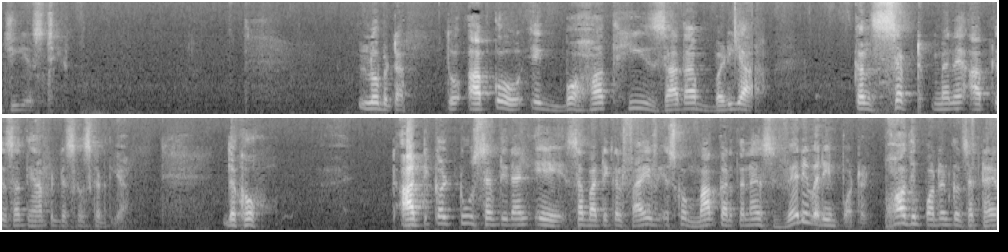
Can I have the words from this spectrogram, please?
GST. लो बेटा तो आपको एक बहुत ही ज़्यादा बढ़िया कंसेप्ट मैंने आपके साथ यहाँ पे डिस्कस कर दिया देखो आर्टिकल 279 ए सब आर्टिकल 5 इसको मार्क करते ना इज़ वेरी वेरी इंपॉर्टेंट बहुत इंपॉर्टेंट कंसेप्ट है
